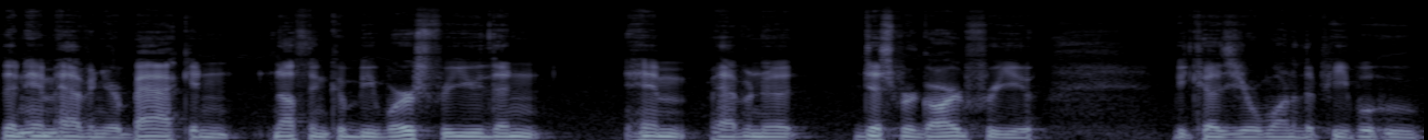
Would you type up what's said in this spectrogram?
than him having your back, and nothing could be worse for you than him having a disregard for you because you're one of the people who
